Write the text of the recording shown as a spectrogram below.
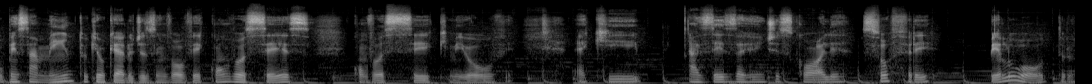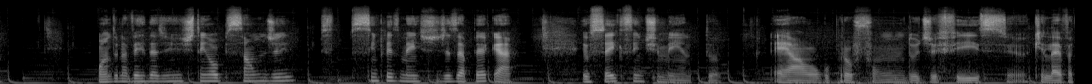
o pensamento que eu quero desenvolver com vocês, com você que me ouve, é que às vezes a gente escolhe sofrer pelo outro, quando na verdade a gente tem a opção de simplesmente desapegar. Eu sei que sentimento é algo profundo, difícil, que leva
